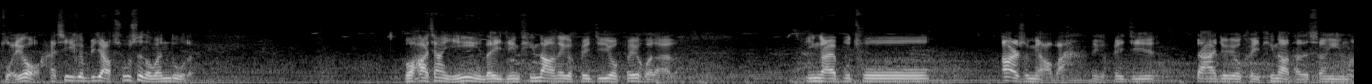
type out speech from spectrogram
左右，还是一个比较舒适的温度的。我好像隐隐的已经听到那个飞机又飞回来了，应该不出二十秒吧，那个飞机大家就又可以听到它的声音了。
